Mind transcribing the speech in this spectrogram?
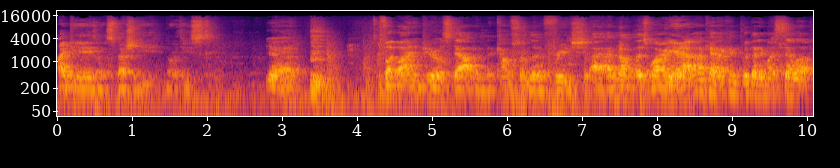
IPAs and especially Northeast. Yeah. If I buy an imperial stout and it comes from the fridge, I, I'm not as worried. Yeah. Okay, I can put that in my cellar.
